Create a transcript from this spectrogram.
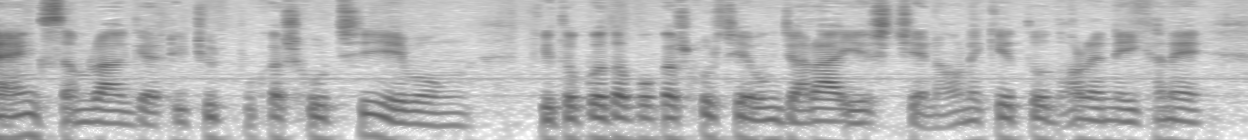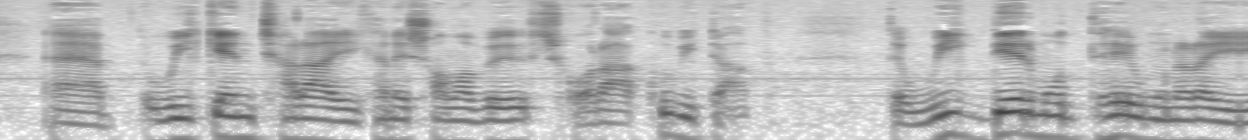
থ্যাঙ্কস আমরা গ্র্যাটিটিউড প্রকাশ করছি এবং কৃতজ্ঞতা প্রকাশ করছি এবং যারা এসছেন। অনেকে তো ধরেন এইখানে উইকেন্ড ছাড়া এখানে সমাবেশ করা খুবই টাফ তো উইকডের মধ্যে ওনারা এই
